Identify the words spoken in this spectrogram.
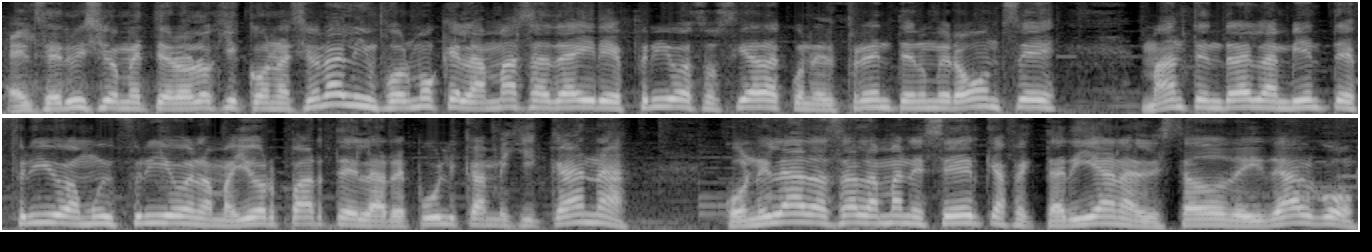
El Servicio Meteorológico Nacional informó que la masa de aire frío asociada con el frente número 11 mantendrá el ambiente frío a muy frío en la mayor parte de la República Mexicana, con heladas al amanecer que afectarían al estado de Hidalgo.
